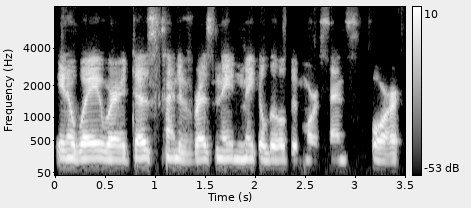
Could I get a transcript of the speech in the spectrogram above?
in a way where it does kind of resonate and make a little bit more sense for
